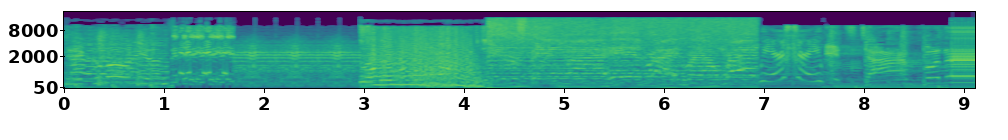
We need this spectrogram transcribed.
Nickelodeon. We're through. It's time for the.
